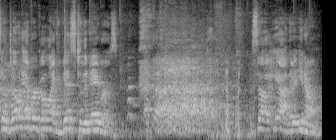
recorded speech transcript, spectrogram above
So don't ever go like this to the neighbors. So yeah, there you know.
